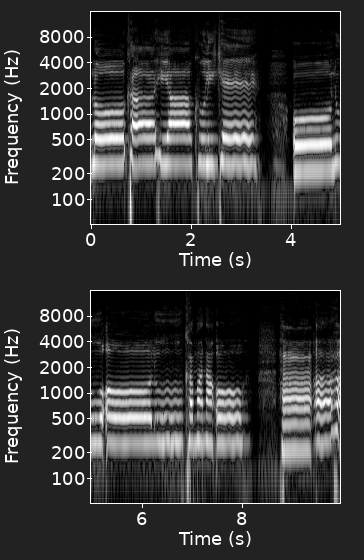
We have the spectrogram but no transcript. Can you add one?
lo kahia kulike olu olu kamana o. Ha a ha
